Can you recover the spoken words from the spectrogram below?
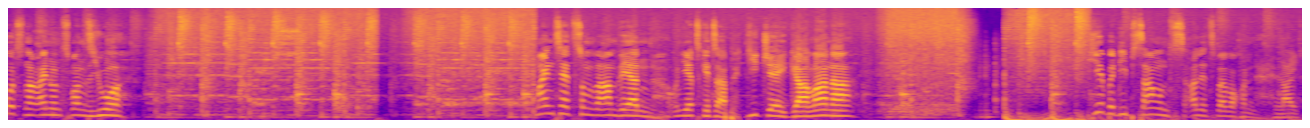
Kurz nach 21 Uhr. Mein Set zum Warmwerden. Und jetzt geht's ab. DJ Garvana. Hier bei Deep Sounds alle zwei Wochen live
